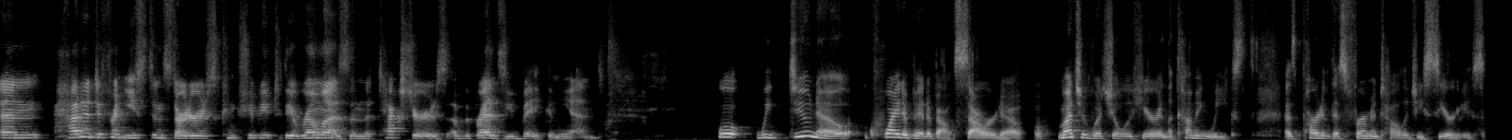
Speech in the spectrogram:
And how do different yeast and starters contribute to the aromas and the textures of the breads you bake in the end? Well, we do know quite a bit about sourdough, much of which you'll hear in the coming weeks as part of this fermentology series.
